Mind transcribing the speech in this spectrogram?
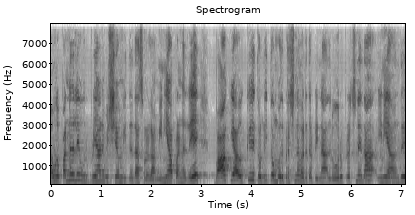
அவங்க பண்ணதுலேயே உருப்படியான விஷயம் இதை தான் சொல்லலாம். இனியா பண்ணதுலே பாக்கியாவுக்கு தொண்ணூத்தொம்பது பிரச்சனை வருது அப்படின்னா அதில் ஒரு பிரச்சனை தான் இனியா வந்து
